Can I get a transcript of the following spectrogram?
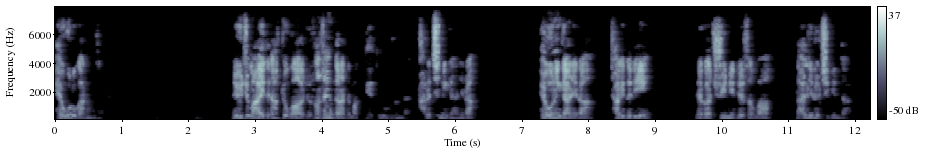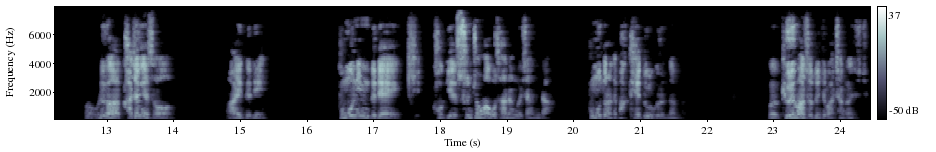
배우러 가는 거잖아요. 근데 요즘 아이들이 학교 가가지고 선생님들한테 막 대도 그런다. 가르치는 게 아니라, 배우는 게 아니라, 자기들이 내가 주인이 돼서 막 난리를 지긴다. 어, 우리가 가정에서 아이들이 부모님들의 기, 거기에 순종하고 사는 것이 아니라 부모들한테 막 개돌고 그런단 말이에요. 어, 교회 와서도 이제 마찬가지죠.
